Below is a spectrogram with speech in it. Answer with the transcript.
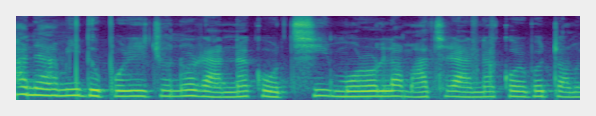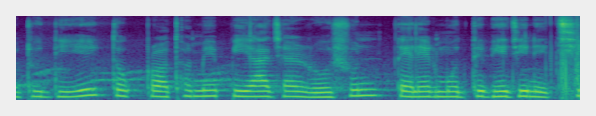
এখানে আমি দুপুরের জন্য রান্না করছি। মোরলা মাছ রান্না করব টমেটো দিয়ে। তো প্রথমে পেঁয়াজ আর রসুন তেলের মধ্যে ভেজে নিচ্ছি।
